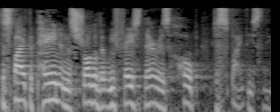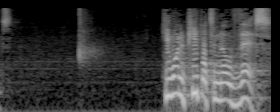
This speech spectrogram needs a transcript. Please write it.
Despite the pain and the struggle that we face, there is hope despite these things. He wanted people to know this.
